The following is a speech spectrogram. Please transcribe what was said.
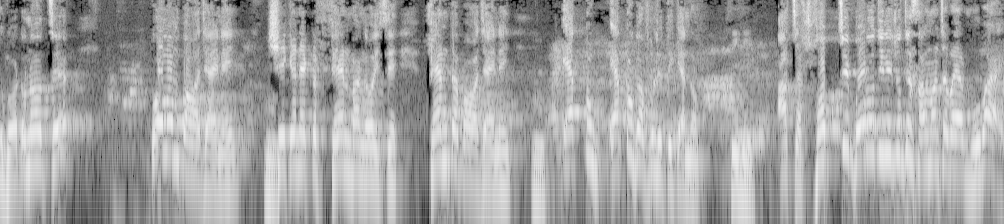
তো ঘটনা হচ্ছে কলম পাওয়া যায় নাই। সেখানে একটা ফ্যান ভাঙা হয়েছে ফ্যানটা পাওয়া যায় নাই। এত এত গাফলিতি কেন? আচ্ছা সবচেয়ে বড় জিনিস হচ্ছে সালমান শাহ ভাইয়ার মোবাইল।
